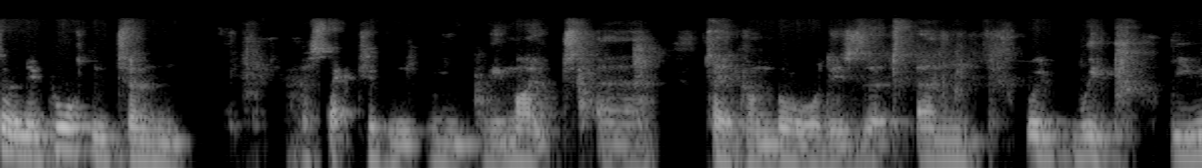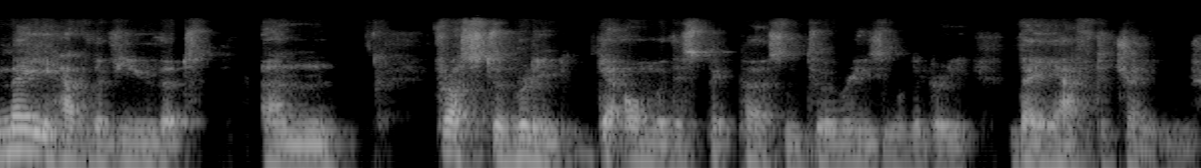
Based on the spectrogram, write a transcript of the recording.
So an important um, perspective we, we, we might uh, take on board is that um, we, we, we may have the view that um, for us to really get on with this person to a reasonable degree, they have to change.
